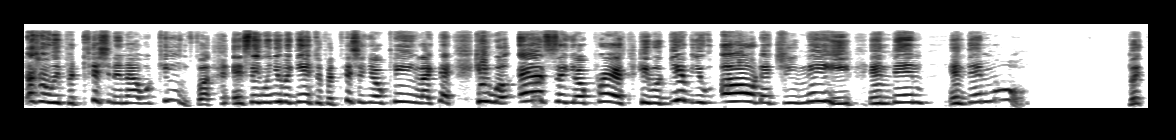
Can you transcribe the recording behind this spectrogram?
That's what we petitioning our king for. And see, when you begin to petition your king like that, he will answer your prayers. He will give you all that you need and then and then more. But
